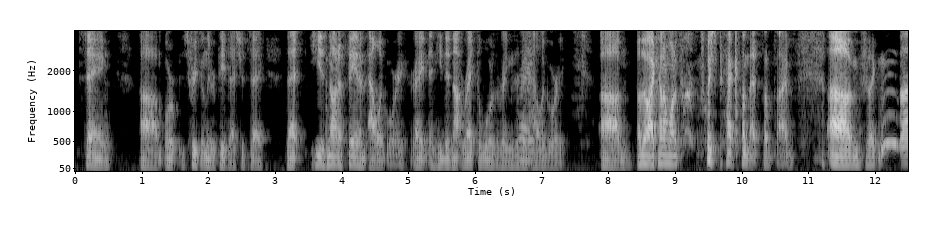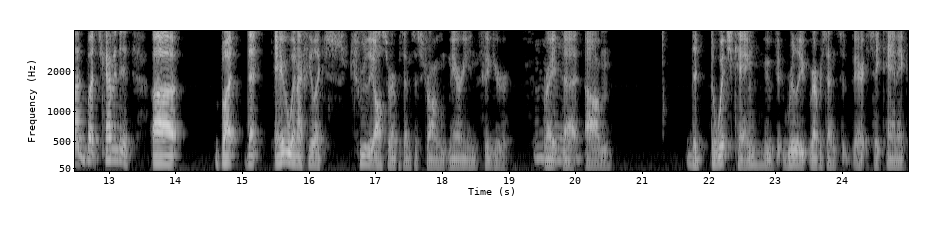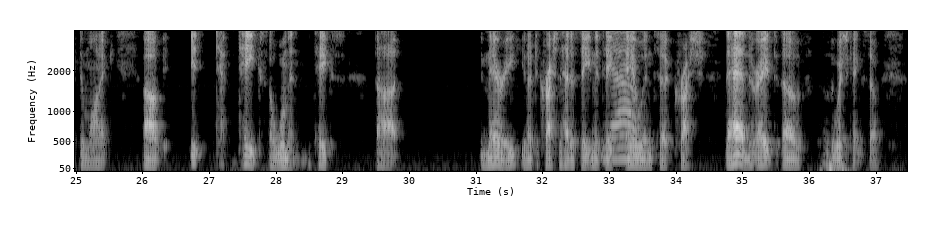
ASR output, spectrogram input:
saying, um, or is frequently repeated, I should say, that he is not a fan of allegory, right? And he did not write the Lord of the Rings as Right. an allegory. Um, although I kind of want to push back on that sometimes. Um, you're like, mm, bud, but you kind of did. Uh, but that Eowyn, I feel like, truly also represents a strong Marian figure, right? Mhm. That um, the the Witch King, who really represents a very satanic, demonic. Uh, it t- takes a woman. It takes uh, Mary, you know, to crush the head of Satan. It takes Yeah. Eowyn to crush the head, right, of of the Witch King. So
